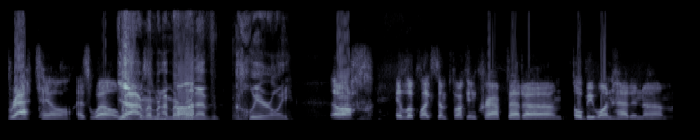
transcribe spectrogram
rat tail as well. yeah. I remember. I not- remember that clearly. Ugh, it looked like some fucking crap that um Obi Wan had in um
